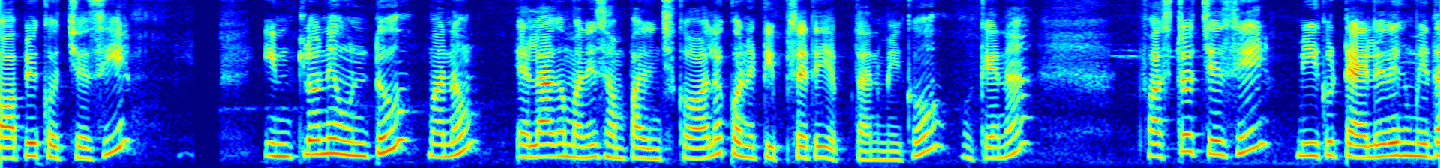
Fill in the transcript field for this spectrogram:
టాపిక్ వచ్చేసి ఇంట్లోనే ఉంటూ మనం ఎలాగ మనీ సంపాదించుకోవాలో కొన్ని టిప్స్ అయితే చెప్తాను మీకు. ఓకేనా? ఫస్ట్ వచ్చేసి మీకు టైలరింగ్ మీద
